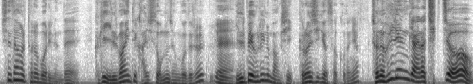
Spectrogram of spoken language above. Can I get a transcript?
신상을 털어버리는데 그게 일반인들이 가질 수 없는 정보들을 예. 일베 흘리는 방식 그런 식이었었거든요. 저는 흘리는 게 아니라 직접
